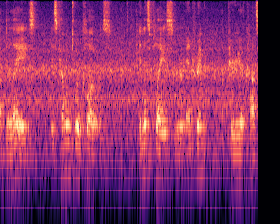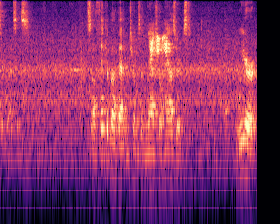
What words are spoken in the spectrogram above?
of delays, is coming to a close. In its place, we are entering a period of consequences. So think about that in terms of natural hazards. We are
